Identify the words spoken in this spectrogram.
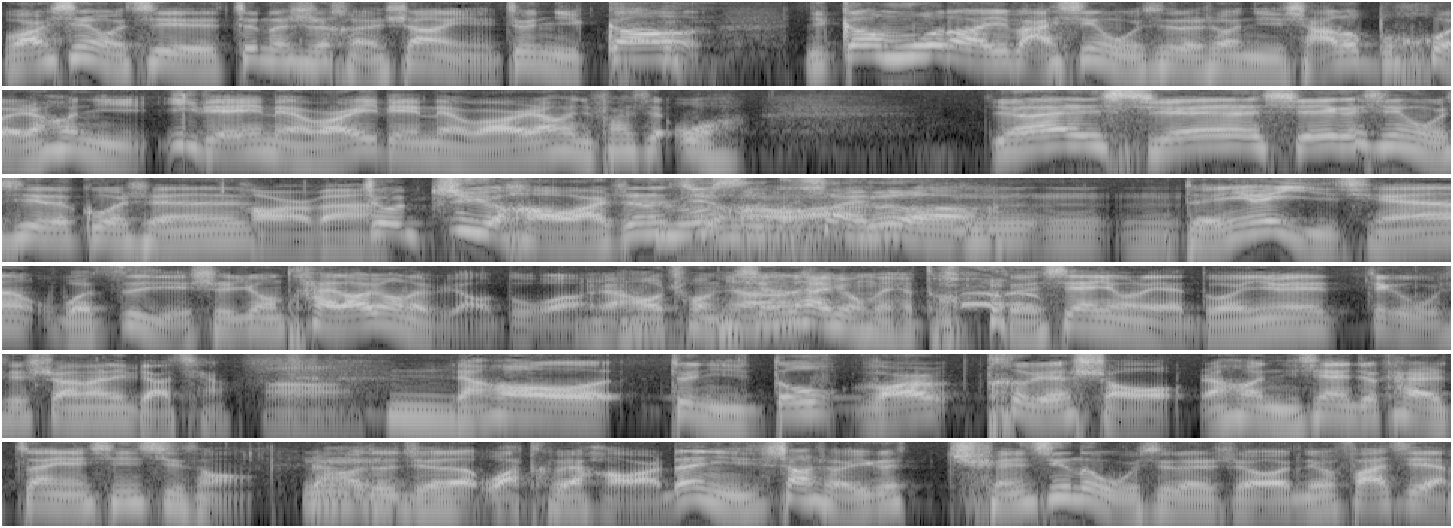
玩新武器真的是很上瘾。就你刚 你刚摸到一把新武器的时候，你啥都不会，然后你一点一点玩，一点一点玩，然后你发现哇。原来学学一个新武器的过程好玩吧？就巨好玩，真的巨好玩，快乐啊！嗯嗯嗯，对，因为以前我自己是用太刀用的比较多，然后冲枪现在用的也多 对，现在用的也多，因为这个武器试玩能力比较强。啊，嗯，然后就你都玩特别熟，然后你现在就开始钻研新系统，然后就觉得、哇特别好玩。但你上手一个全新的武器的时候，你就发现，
